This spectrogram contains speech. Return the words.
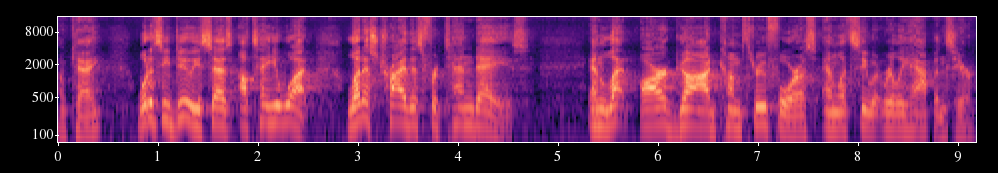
Okay? What does he do? He says, I'll tell you what, let us try this for 10 days and let our God come through for us and let's see what really happens here.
